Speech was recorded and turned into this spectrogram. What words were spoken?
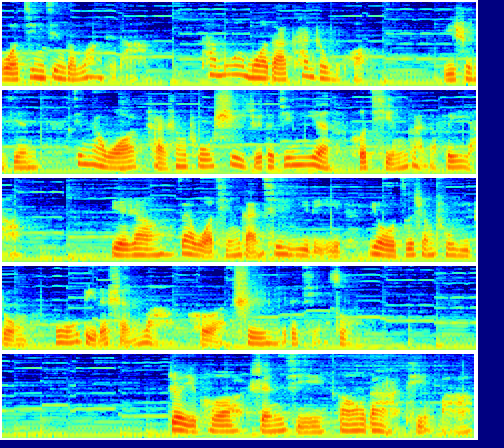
我静静地望着他。他默默地看着我，一瞬间竟让我产生出视觉的惊艳和情感的飞扬，也让在我情感惬意里又滋生出一种无比的神往和痴迷的情愫。这一棵神奇、高大、挺拔、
